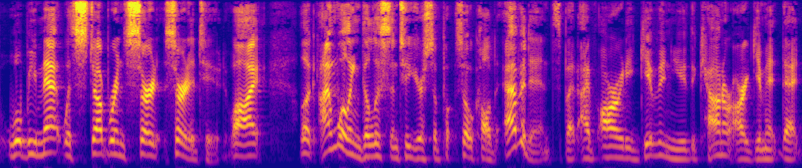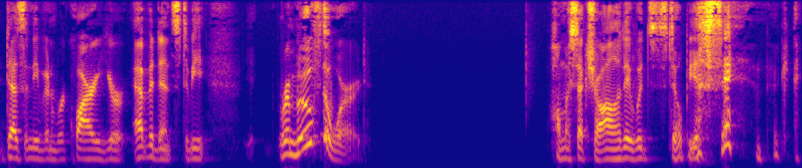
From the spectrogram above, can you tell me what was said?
will be met with stubborn cert- certitude. Well, I look, I'm willing to listen to your so called evidence, but I've already given you the counter argument that doesn't even require your evidence to be remove the word. Homosexuality would still be a sin. okay.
